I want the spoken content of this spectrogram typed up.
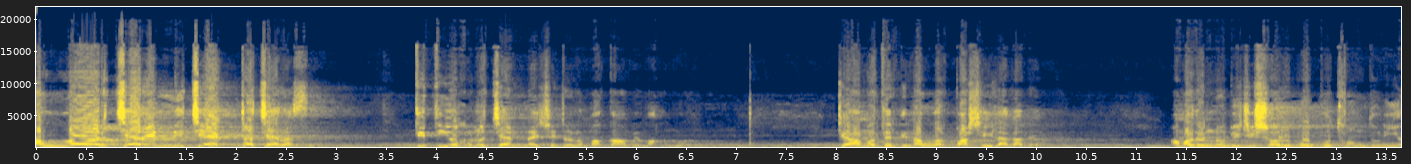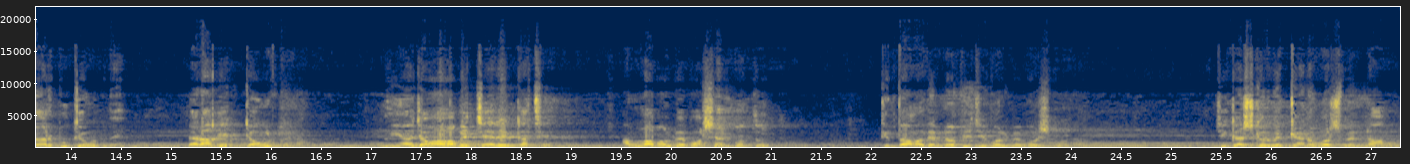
আল্লাহর চেয়ারের নিচে একটা চেয়ার আছে। তৃতীয় কোনো চেয়ার নাই, সেটা হলো মাকামে মাহমুদ। কেয়ামতের দিন আল্লাহর পাশেই লাগাবে। আমাদের নবীজি সর্বপ্রথম দুনিয়ার বুকে উঠবে। এর আগে কেউ উঠবে না। নিয়ে যাওয়া হবে চেয়ারের কাছে। আল্লাহ বলবে, বসেন বন্ধু। কিন্তু আমাদের নবীজি বলবে, বসবো না। জিজ্ঞাসা করবে, কেন বসবেন না?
